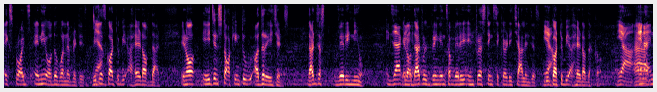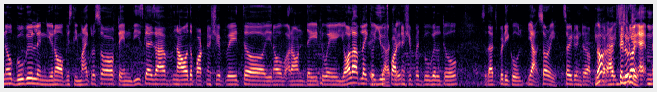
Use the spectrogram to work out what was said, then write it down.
exploit any other vulnerabilities. We Yeah. just got to be ahead of that. You know, agents talking to other agents. That's just very new. Exactly. You know, that will bring in some very interesting security challenges. Yeah. You've got to be ahead of the curve. Yeah, and, I know Google and you know obviously Microsoft and these guys have now the partnership with uh, you know around the A2A. You all have like a huge partnership with Google too. So that's pretty cool. Yeah, sorry, sorry to interrupt you. No, but I just absolutely. got- um,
